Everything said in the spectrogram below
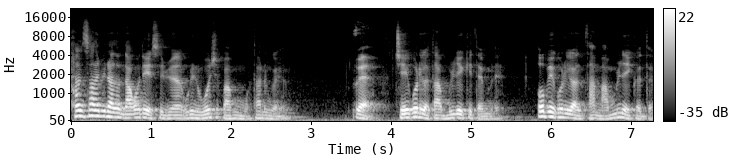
한 사람이라도 낙오되어 있으면 우리는 원시 반분 못 하는 거예요. 왜? 제 고리가 다 물려있기 때문에. 업의 고리가 다 맞물려 있거든.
